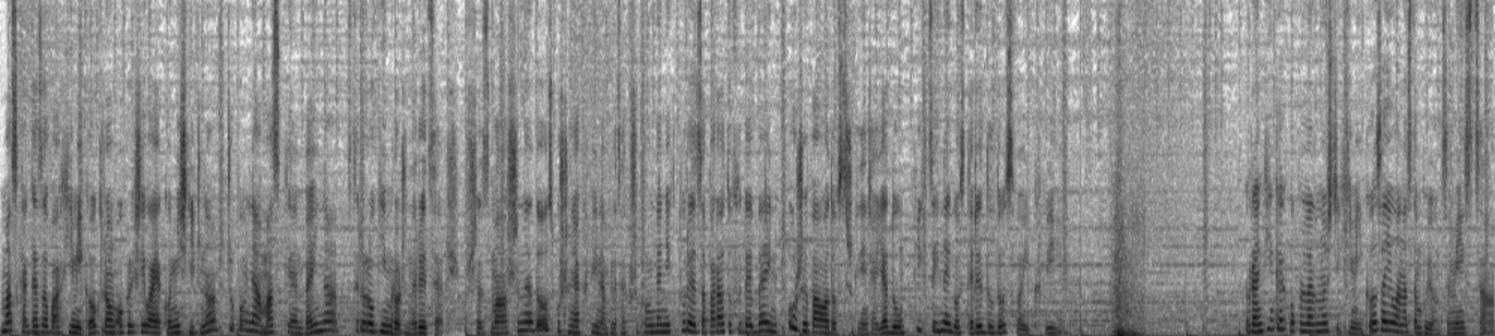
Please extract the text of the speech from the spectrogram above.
Maska gazowa Himiko, którą określiła jako nieśliczna, przypomina maskę Bane'a z trylogii Mroczny Rycerz. Przez maszynę do spuszczania krwi na plecach przypomina niektóre z aparatów, które Bane używała do wstrzyknięcia jadu, fikcyjnego sterydu do swojej krwi. W rankingach popularności Himiko zajęła następujące miejsca.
